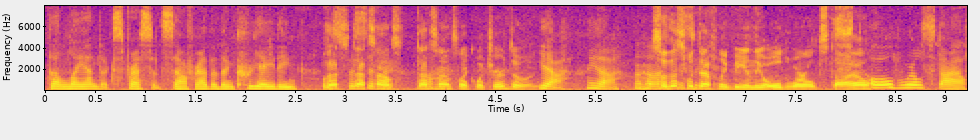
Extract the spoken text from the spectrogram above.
the land express itself rather than creating. Well, a that's, that sounds that uh-huh. sounds like what you're doing. Yeah, yeah. uh-huh. So this It's would a definitely be in the old world style. old world style.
